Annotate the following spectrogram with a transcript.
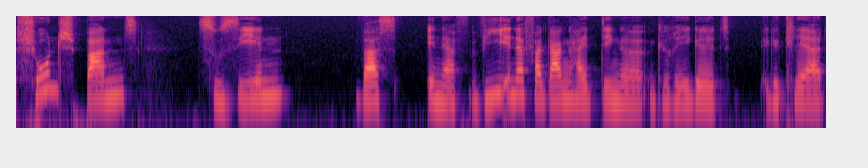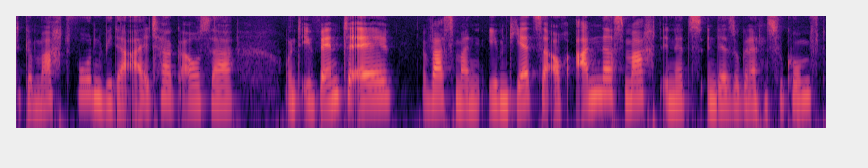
schon spannend zu sehen, was in der, wie in der Vergangenheit Dinge geregelt, geklärt, gemacht wurden, wie der Alltag aussah und eventuell, was man eben jetzt auch anders macht in der, in der sogenannten Zukunft,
